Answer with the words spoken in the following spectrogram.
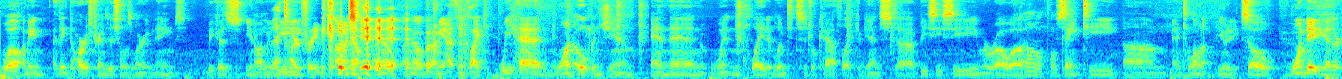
Well, I mean, I think the hardest transition was learning names. Because you know I mean That's we, hard for you to I coach. know, I know, I know, but I mean I think like we had one open gym and then went and played at Bloomington Central Catholic against uh, BCC, Maroa, Oh, okay. St. T, um, and Tolono Unity. So one day together,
